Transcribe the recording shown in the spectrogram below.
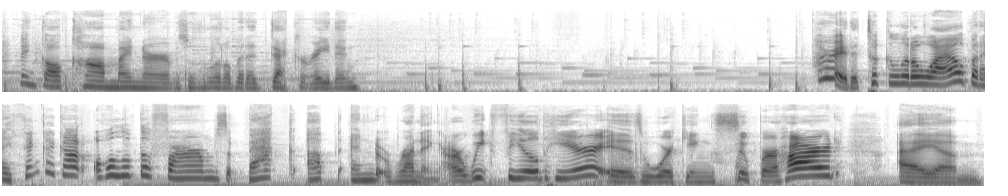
I think I'll calm my nerves with a little bit of decorating. Alright, it took a little while, but I think I got all of the farms back up and running. Our wheat field here is working super hard. I, um,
